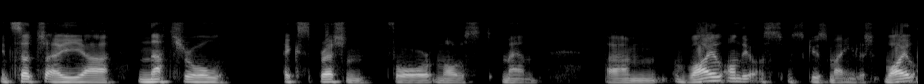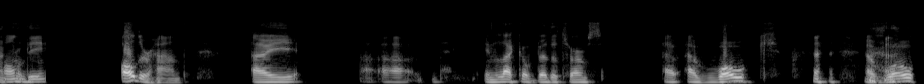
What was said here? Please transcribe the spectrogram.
it's such a uh, natural expression for most men. Um, while on the excuse my English, while no on the other hand, a uh, in lack of better terms, a, a woke a woke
